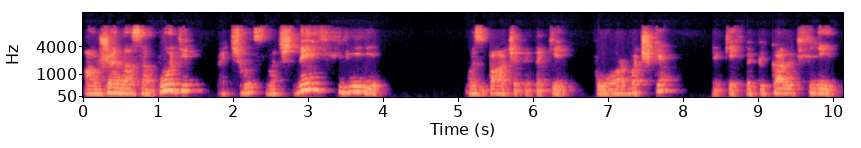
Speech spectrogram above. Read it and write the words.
А вже на заводі печуть смачний хліб. Ось бачите такі формочки, в яких випікають хліб.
